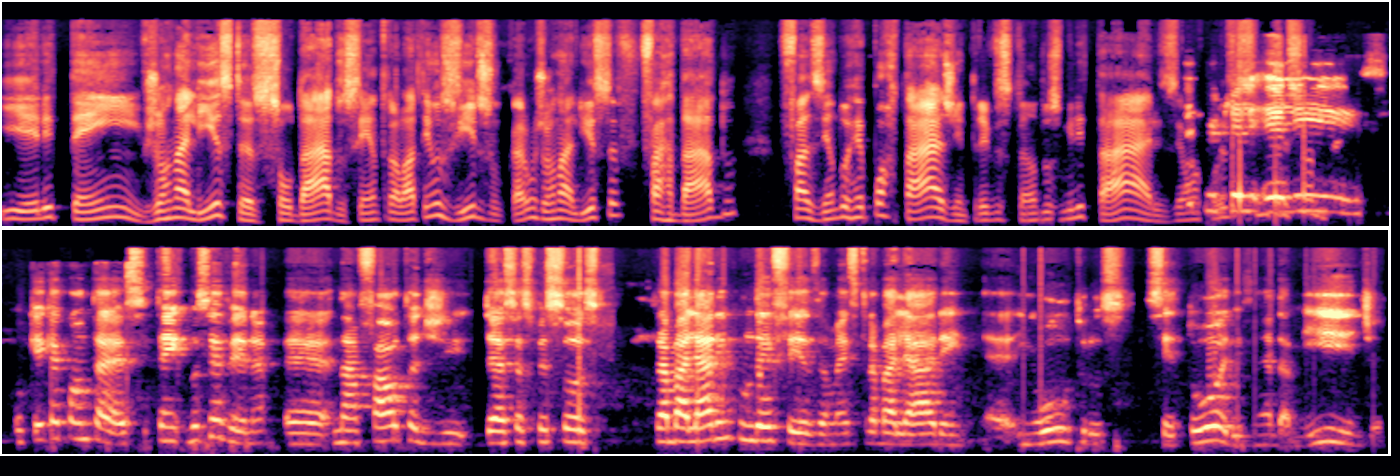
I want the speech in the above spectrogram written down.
e ele tem jornalistas, soldados, você entra lá, tem os vídeos, o cara é um jornalista fardado, fazendo reportagem, entrevistando os militares. É, é porque coisa ele, o que que acontece? Tem, você vê, né? É, na falta de dessas pessoas trabalharem com defesa, mas trabalharem é, em outros setores, né, da mídia,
